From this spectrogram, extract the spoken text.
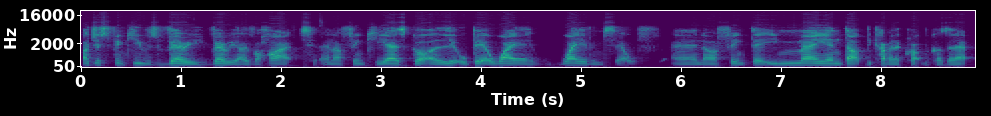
I just think he was very, very overhyped, and I think he has got a little bit of way, way of himself, and I think that he may end up becoming a crop because of that.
